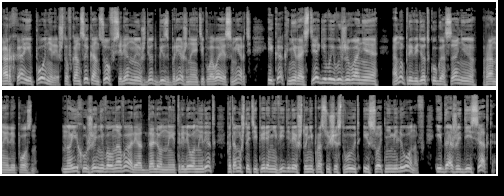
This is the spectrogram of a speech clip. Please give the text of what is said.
Архаи поняли, что в конце концов Вселенную ждет безбрежная тепловая смерть, и как не растягивай выживание, оно приведет к угасанию рано или поздно. Но их уже не волновали отдаленные триллионы лет, потому что теперь они видели, что не просуществуют и сотни миллионов, и даже десятка.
